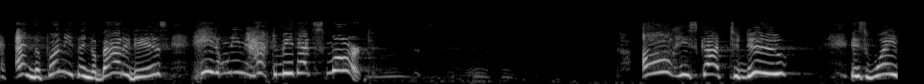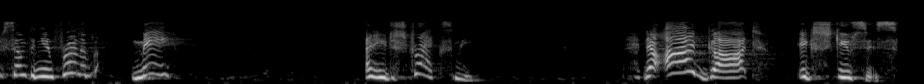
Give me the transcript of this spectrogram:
And the funny thing about it is, he don't even have to be that smart. All he's got to do is wave something in front of me, and he distracts me. Now I've got excuses.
